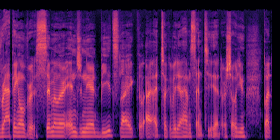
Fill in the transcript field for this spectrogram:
rapping over similar engineered beats like I, I took a video i haven't sent to you yet or showed you but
